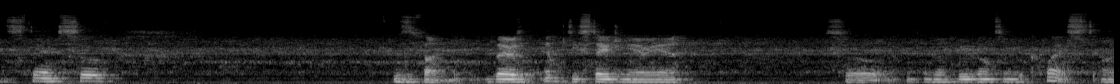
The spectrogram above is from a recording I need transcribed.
instead. So this is fine. There's an empty staging area, so I think I'm going to be advancing the quest. I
